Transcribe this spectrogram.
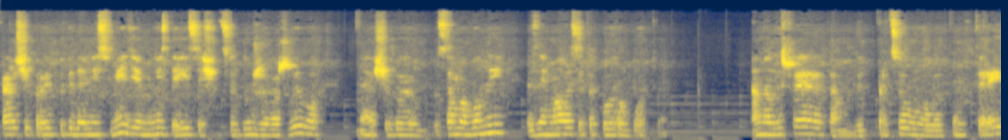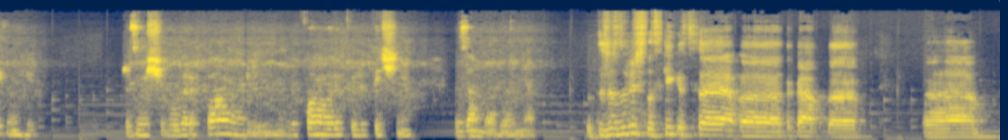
кажучи про відповідальність медіа, мені здається, що це дуже важливо, е, щоб саме вони займалися такою роботою, а не лише там відпрацьовували пункти рейтингів, розміщували рекламу і виконували політичні замовлення. Ти ж розумієш, наскільки це е, така. Е, е...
